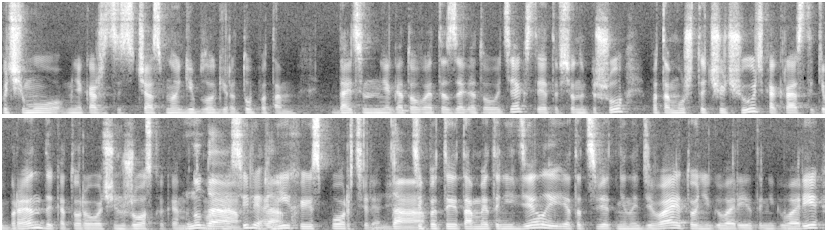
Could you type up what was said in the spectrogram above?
почему, мне кажется, сейчас многие блогеры тупо там дайте мне готовое ТЗ, готовый текст, я это все напишу, потому что чуть-чуть как раз-таки бренды, которые очень жестко к этому ну, да, относили, да. они их и испортили. Да. Типа ты там это не делай, этот цвет не надевай, то не говори, это не говори,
